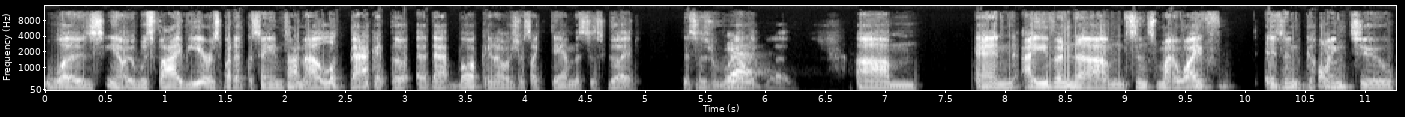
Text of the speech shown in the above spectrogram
was you know it was five years, but at the same time, I look back at the at that book and I was just like, damn, this is good. This is really yeah. good. Um, and I even um, since my wife isn't going to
